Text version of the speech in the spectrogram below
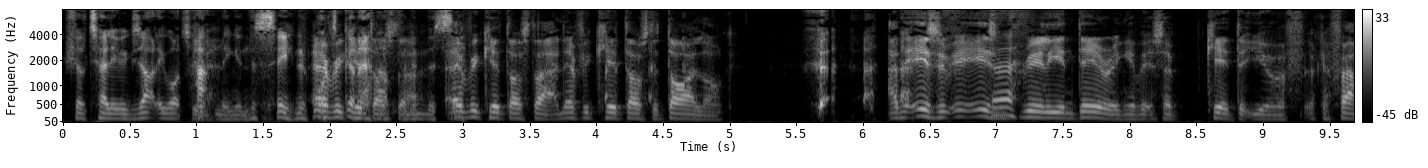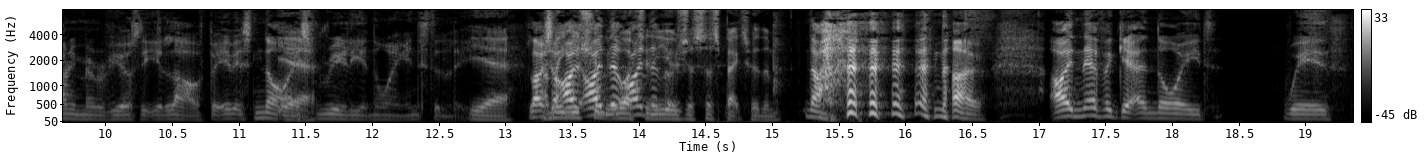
she'll tell you exactly what's happening in the scene Every kid does happen in the that. scene. Every kid does that, and every kid does the dialogue. and it is it is really endearing if it's a kid that you're a, like a family member of yours that you love, but if it's not, it's really annoying instantly. Yeah, Like, I so mean, I- you shouldn't I be I watching never- the usual suspects with them. No, no, I never get annoyed with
